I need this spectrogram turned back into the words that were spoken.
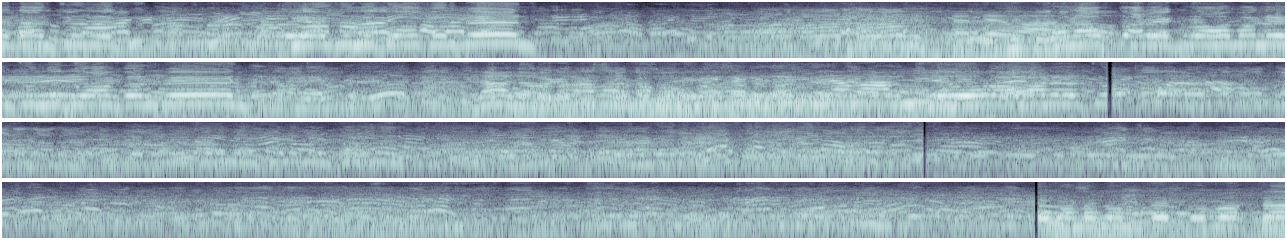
ময়দান কেয়ার জন্য দোয়া করবেন জনাব তারেক রহমানের জন্য দোয়া করবেন জিয়াউর রহমানের জন্য গণতন্ত্রের প্রবক্তা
